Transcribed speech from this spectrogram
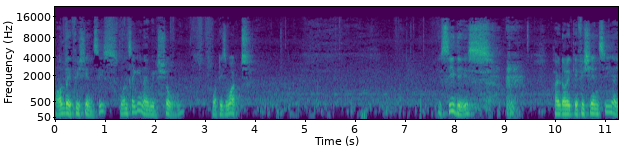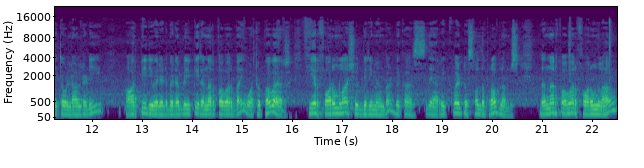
all the efficiencies. Once again, I will show what is what. You see this hydraulic efficiency I told already RP divided by WP runner power by water power. Here formula should be remembered because they are required to solve the problems. Runner power formula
